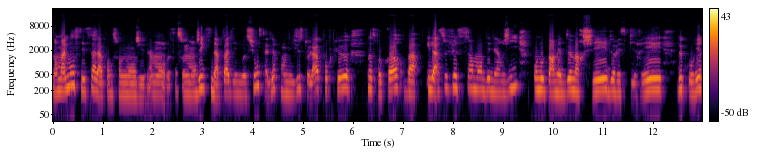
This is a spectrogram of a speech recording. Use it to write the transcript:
Normalement, c'est ça la fonction de manger. La fonction de manger qui n'a pas d'émotion, c'est-à-dire qu'on est juste là pour que notre corps, bah, il a suffisamment d'énergie pour nous permettre de marcher, de respirer, de courir,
